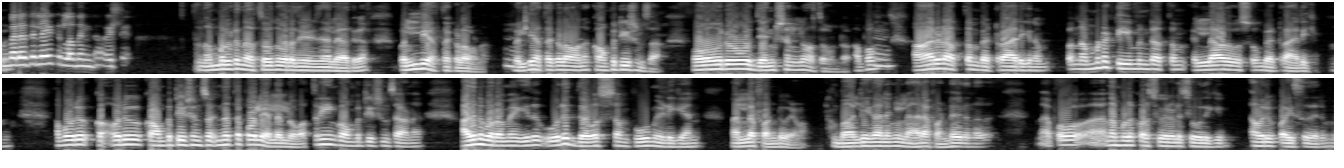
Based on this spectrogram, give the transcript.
അമ്പലത്തിലേക്കുള്ളത് ഉണ്ടാവില്ല നമ്മളുടെ നൃത്തം എന്ന് പറഞ്ഞു കഴിഞ്ഞാൽ അതിന് വലിയ അത്തക്കളമാണ് വലിയ അത്തക്കളമാണ് കോമ്പറ്റീഷൻസാ ഓരോ ജംഗ്ഷനിലും അത്തമുണ്ട്. അപ്പം ആരുടെ അത്തം ബെറ്റർ ആയിരിക്കണം? ഇപ്പം നമ്മുടെ ടീമിന്റെ അത്തം എല്ലാ ദിവസവും ബെറ്റർ ആയിരിക്കും. ഉം. അപ്പൊ ഒരു ഒരു കോമ്പറ്റീഷൻസ് ഇന്നത്തെ പോലെ അല്ലല്ലോ അത്രയും കോമ്പറ്റീഷൻസ് ആണ്. അതിന് പുറമെ ഇത് ഒരു ദിവസം പൂ മേടിക്കാൻ നല്ല ഫണ്ട് വേണം. ബാല്യകാലങ്ങളിൽ ആരാ ഫണ്ട് വരുന്നത് അപ്പോൾ നമ്മൾ കുറച്ച് പേരോട് ചോദിക്കും. അവർ പൈസ തരും.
